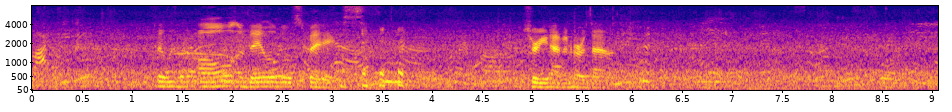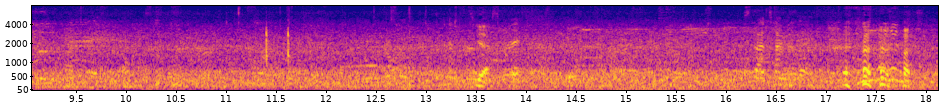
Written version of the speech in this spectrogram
Black Fill in all available space. sure you haven't heard that. Yes. It's that time of day.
